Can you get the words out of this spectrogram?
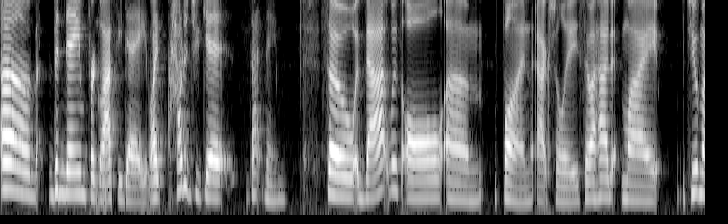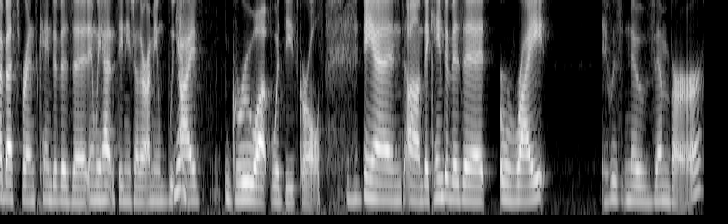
Um, the name for Glassy Day. Like, how did you get that name? So that was all um, fun, actually. So I had my two of my best friends came to visit, and we hadn't seen each other. I mean, we, Yeah. I grew up with these girls, and um, they came to visit right. It was November.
